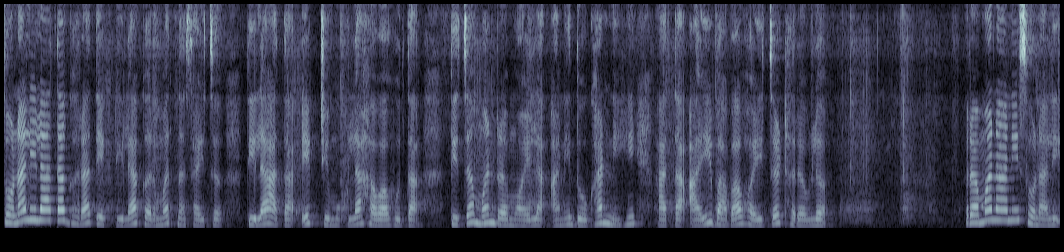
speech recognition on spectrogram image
सोनालीला आता घरात एकटीला करमत नसायचं. तिला आता एक चिमुकला हवा होता. तिचं मन रमवायला आणि दोघांनीही आता आई बाबा व्हायचं ठरवलं. रमण आणि सोनाली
